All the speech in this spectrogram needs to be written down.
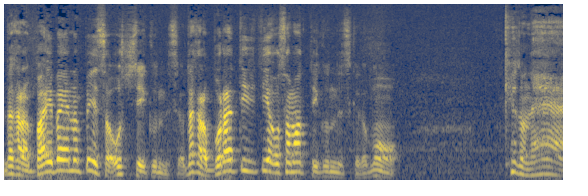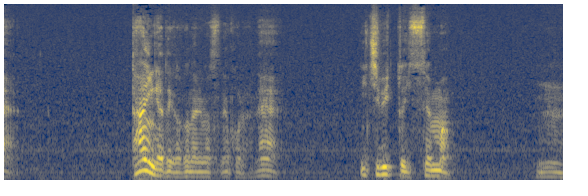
だから売買のペースは落ちていくんですよ。だからボラティリティは収まっていくんですけども。けどね単位がでかくなりますねこれはね。1ビット1000万。うん。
